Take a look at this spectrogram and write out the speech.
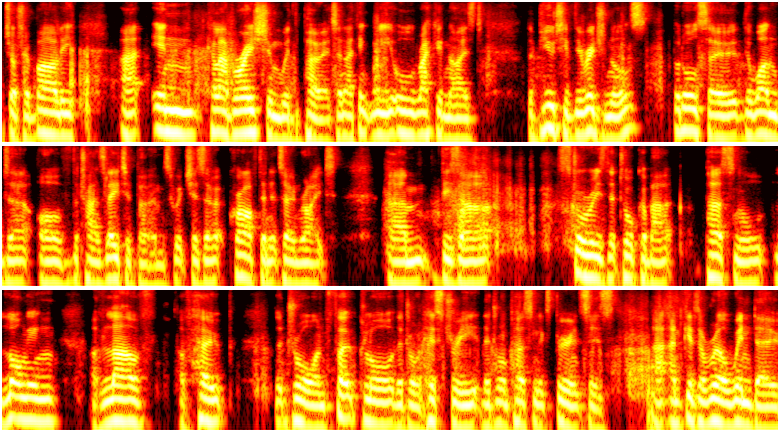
Joshua Barley uh, in collaboration with the poet. And I think we all recognized the beauty of the originals, but also the wonder of the translated poems, which is a craft in its own right. Um, these are stories that talk about personal longing, of love, of hope, that draw on folklore, that draw on history, that draw on personal experiences, uh, and gives a real window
